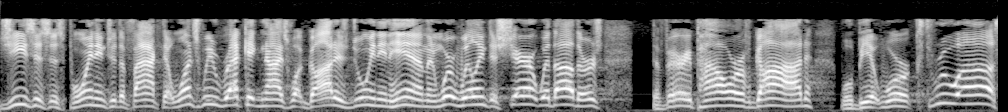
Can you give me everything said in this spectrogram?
Jesus is pointing to the fact that once we recognize what God is doing in Him and we're willing to share it with others, the very power of God will be at work through us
